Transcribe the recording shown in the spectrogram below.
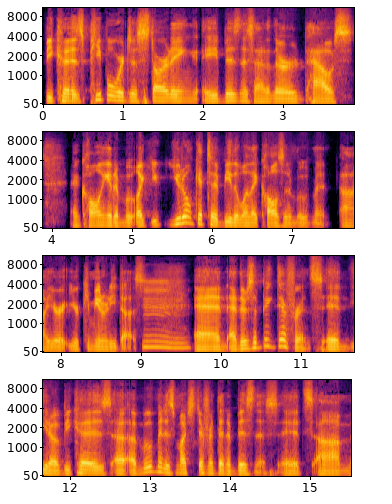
because people were just starting a business out of their house and calling it a move like you you don't get to be the one that calls it a movement uh, your your community does mm. and and there's a big difference in you know because a, a movement is much different than a business it's um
